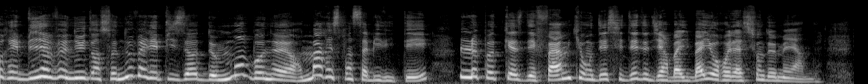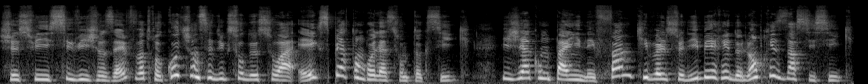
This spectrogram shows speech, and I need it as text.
Bonjour et bienvenue dans ce nouvel épisode de Mon bonheur, ma responsabilité, le podcast des femmes qui ont décidé de dire bye bye aux relations de merde. Je suis Sylvie Joseph, votre coach en séduction de soi et experte en relations toxiques. J'accompagne les femmes qui veulent se libérer de l'emprise narcissique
